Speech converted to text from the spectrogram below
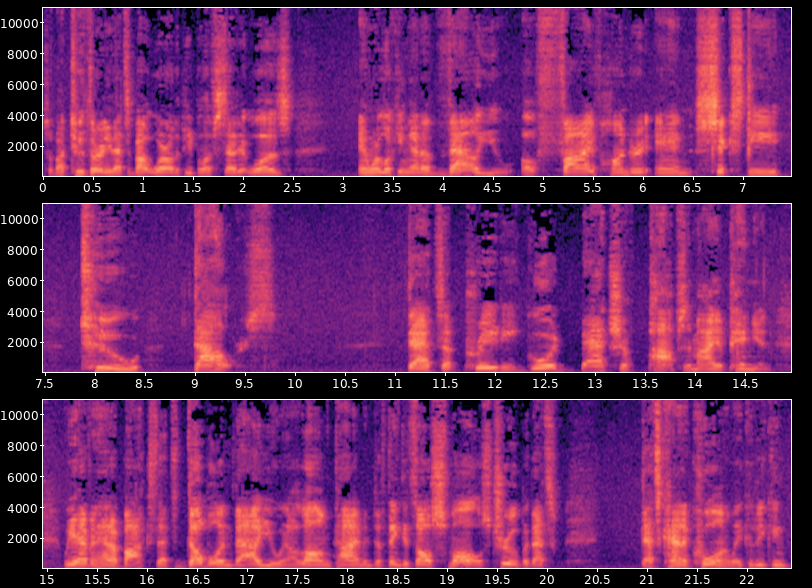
So about 230, that's about where other people have said it was. And we're looking at a value of $562 that's a pretty good batch of pops, in my opinion. We haven't had a box that's double in value in a long time, and to think it's all small is true, but that's that's kind of cool in a way because we can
